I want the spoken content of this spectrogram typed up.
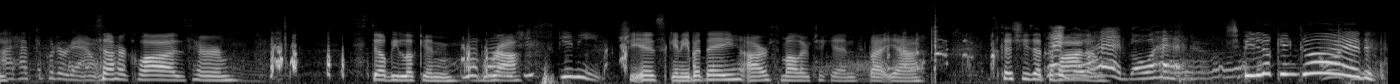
um, I have to put her down. So her claws, her still be looking rough. she's skinny. She is skinny, but they are smaller chickens. But yeah, it's because she's at the bottom. go ahead, go ahead. She be looking good.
